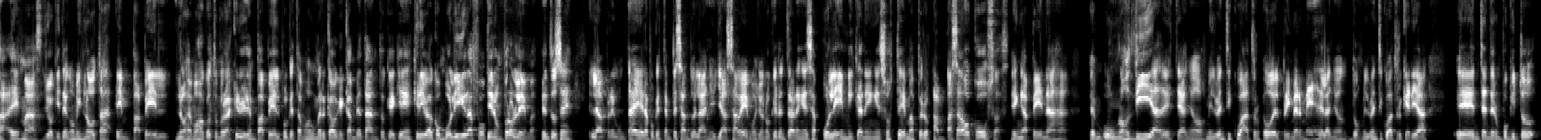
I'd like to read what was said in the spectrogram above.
Ah, es más, yo aquí tengo mis notas en papel. Nos hemos acostumbrado a escribir en papel porque estamos en un mercado que cambia tanto que quien escriba con bolígrafo tiene un problema. Entonces, la pregunta era, porque está empezando el año, ya sabemos, yo no quiero entrar en esa polémica ni en esos temas, pero han pasado cosas en apenas unos días de este año 2024 o del primer mes del año 2024. Quería eh, entender un poquito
